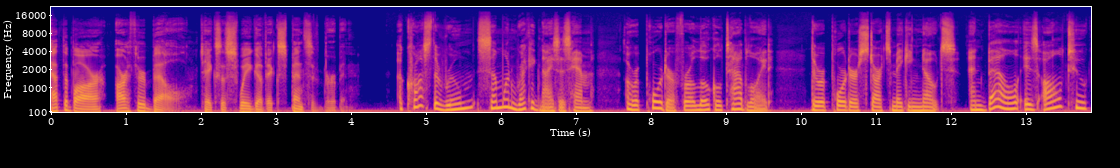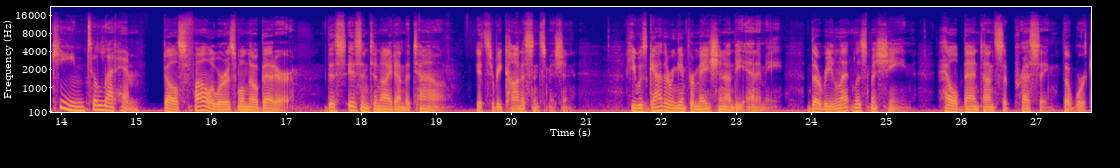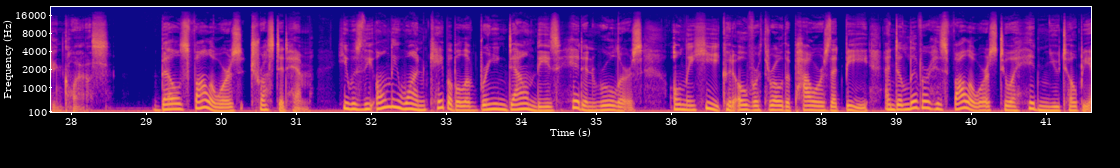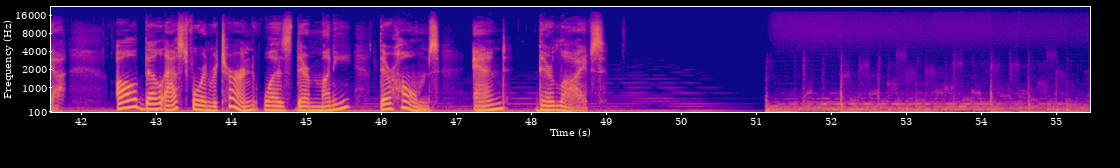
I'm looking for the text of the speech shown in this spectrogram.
At the bar, Arthur Bell takes a swig of expensive bourbon. Across the room, someone recognizes him a reporter for a local tabloid. The reporter starts making notes, and Bell is all too keen to let him. Bell's followers will know better. This isn't a night on the town, it's a reconnaissance mission. He was gathering information on the enemy, the relentless machine, hell bent on suppressing the working class. Bell's followers trusted him. He was the only one capable of bringing down these hidden rulers. Only he could overthrow the powers that be and deliver his followers to a hidden utopia. All Bell asked for in return was their money, their homes, and their lives.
